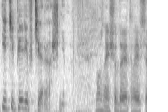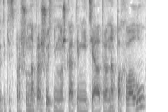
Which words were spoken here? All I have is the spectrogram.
И теперь и вчерашнем. Можно еще до этого я все-таки спрошу, напрошусь немножко от имени театра на похвалу,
